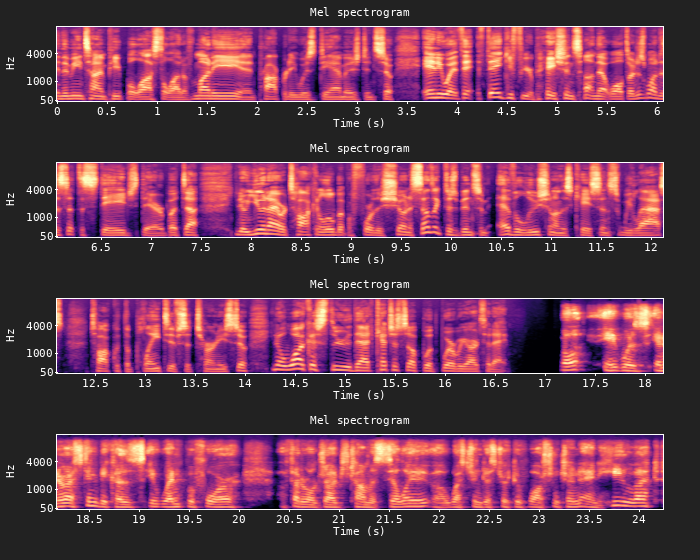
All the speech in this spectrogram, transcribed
in the meantime, people lost a lot of money and property was damaged. And so, anyway, th- thank you for your patience on that, Walter. I just wanted to set the stage there. But, uh, you know, you and I were talking a little bit before the show, and it sounds like there's been some evolution on this case since we last talked with the plaintiff's attorneys. So, you know, walk us through that, catch us up with where we are today. Well, it was interesting because it went before federal judge, Thomas Zilly, Western District of Washington, and he let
